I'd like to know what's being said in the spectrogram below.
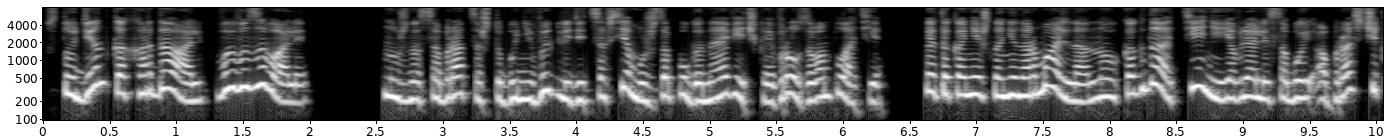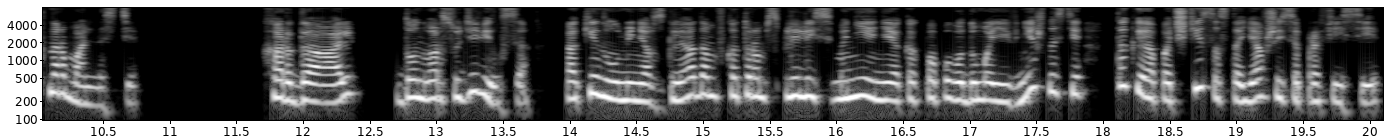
Студентка Хардааль, вы вызывали. Нужно собраться, чтобы не выглядеть совсем уж запуганной овечкой в розовом платье. Это, конечно, ненормально, но когда тени являли собой образчик нормальности? Хардааль, Донварс удивился, окинул меня взглядом, в котором сплелись мнения как по поводу моей внешности, так и о почти состоявшейся профессии.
